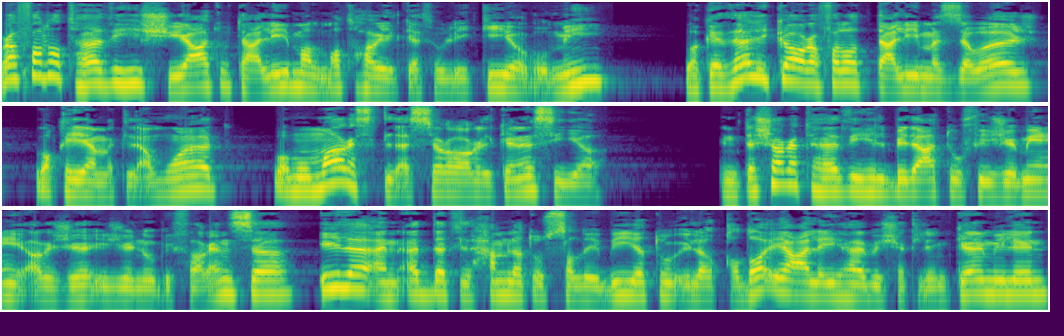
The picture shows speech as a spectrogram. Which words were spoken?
رفضت هذه الشيعة تعليم المطهر الكاثوليكي الرومي وكذلك رفضت تعليم الزواج وقيامة الأموات وممارسة الأسرار الكنسية. انتشرت هذه البدعة في جميع أرجاء جنوب فرنسا إلى أن أدت الحملة الصليبية إلى القضاء عليها بشكل كامل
